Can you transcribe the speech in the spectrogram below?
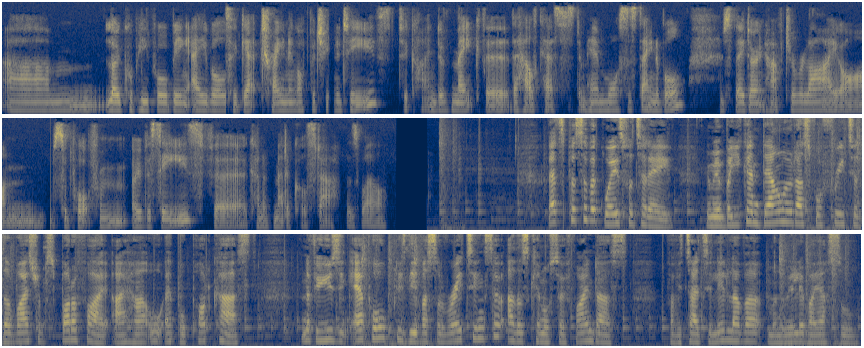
um, local people being able to get training opportunities to kind of make the, the healthcare system here more sustainable so they don't have to rely on support from overseas for kind of medical staff as well. That's Pacific Waves for today. Remember, you can download us for free to device from Spotify, iHeart, or Apple Podcast. And if you're using Apple, please leave us a rating so others can also find us. Favitaiti Lava, Manuele Vayasu.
